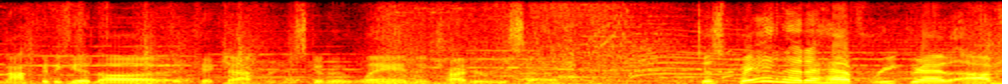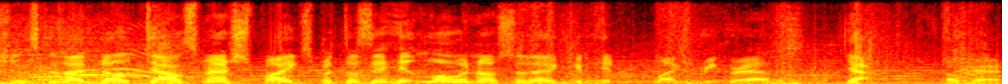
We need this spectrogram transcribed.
not gonna get uh, a kick after, just gonna land and try to reset. Does Bayonetta have regrab options? Because I know down smash spikes, but does it hit low enough so that it can hit like regrabs? Yeah, Okay.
